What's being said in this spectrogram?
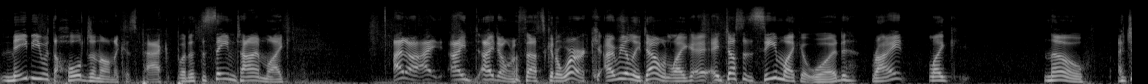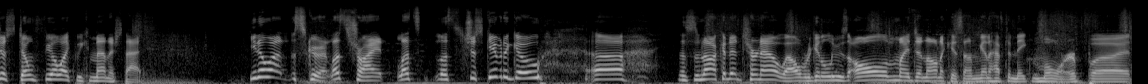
maybe with the whole Deinonychus pack, but at the same time, like, I don't, I, I, I don't know if that's gonna work. I really don't. Like, it, it doesn't seem like it would, right? Like, no, I just don't feel like we can manage that. You know what? Screw it. Let's try it. Let's let's just give it a go. Uh, this is not gonna turn out well. We're gonna lose all of my Deinonychus, and I'm gonna have to make more. But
